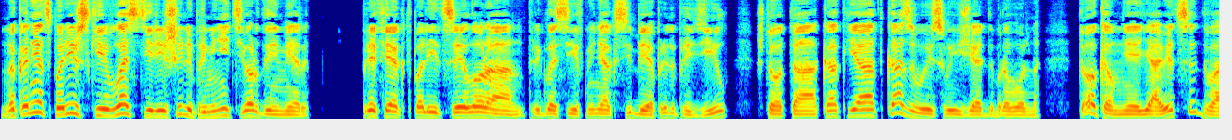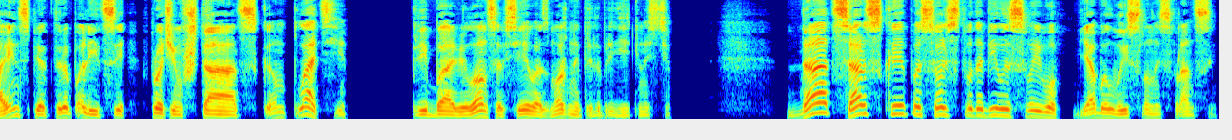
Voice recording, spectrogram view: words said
Наконец, парижские власти решили применить твердые меры. Префект полиции Лоран, пригласив меня к себе, предупредил, что так как я отказываюсь выезжать добровольно, то ко мне явятся два инспектора полиции, впрочем, в штатском платье, — прибавил он со всей возможной предупредительностью. Да, царское посольство добилось своего, я был выслан из Франции.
